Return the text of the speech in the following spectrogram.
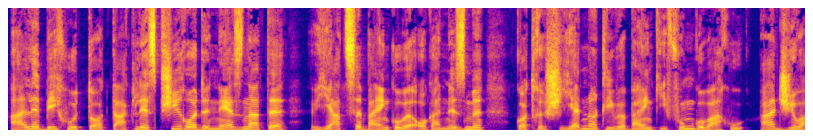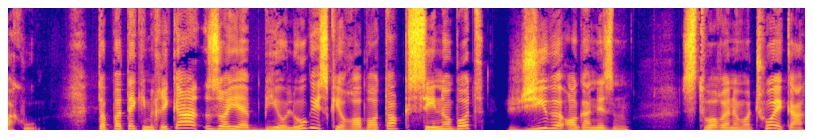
ale bychu to takle z przyrody neznate, wiace bańkowe organizmy, kotryż jednotliwe bańki fungowachu a dziwachu. To po takim rika, zo je biologiski roboter ksenobot żywy organizm, stworzony od człowieka,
